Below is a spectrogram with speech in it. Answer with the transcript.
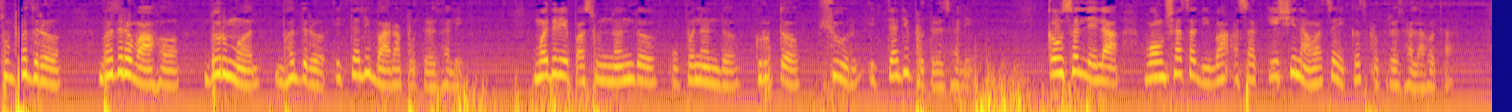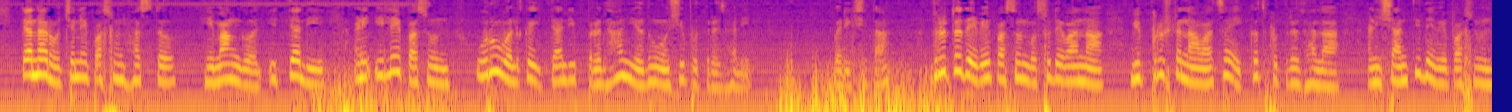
सुभद्र भद्रवाह दुर्मद भद्र इत्यादी बारा पुत्र झाले. मदरेपासून नंद उपनंद कृत शूर इत्यादी पुत्र झाले. कौसल्येला वंशाचा दिवा असा केशी नावाचा एकच पुत्र झाला होता. त्यांना रोचनेपासून हस्त हेमांगल इत्यादी आणि इलेपासून उरुवल्क इत्यादी प्रधान यदुवंशी पुत्र झाले. परीक्षिता धृतदेवेपासून वसुदेवांना विपृष्ट नावाचा एकच पुत्र झाला आणि शांतीदेवेपासून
